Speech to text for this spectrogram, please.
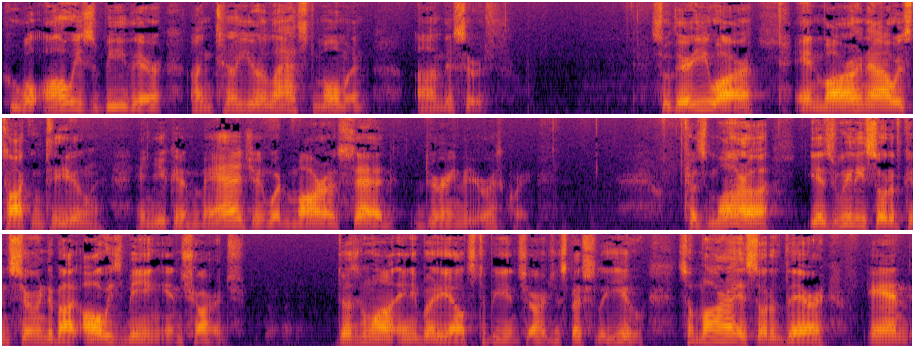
who will always be there until your last moment on this earth. So there you are, and Mara now is talking to you, and you can imagine what Mara said during the earthquake. Because Mara is really sort of concerned about always being in charge. Doesn't want anybody else to be in charge, especially you. So Mara is sort of there And,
